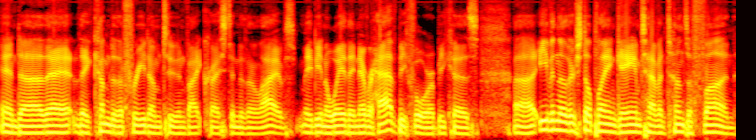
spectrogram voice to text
and uh, they they come to the freedom to invite Christ into their lives, maybe in a way they never have before, because uh, even though they're still playing games, having tons of fun,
